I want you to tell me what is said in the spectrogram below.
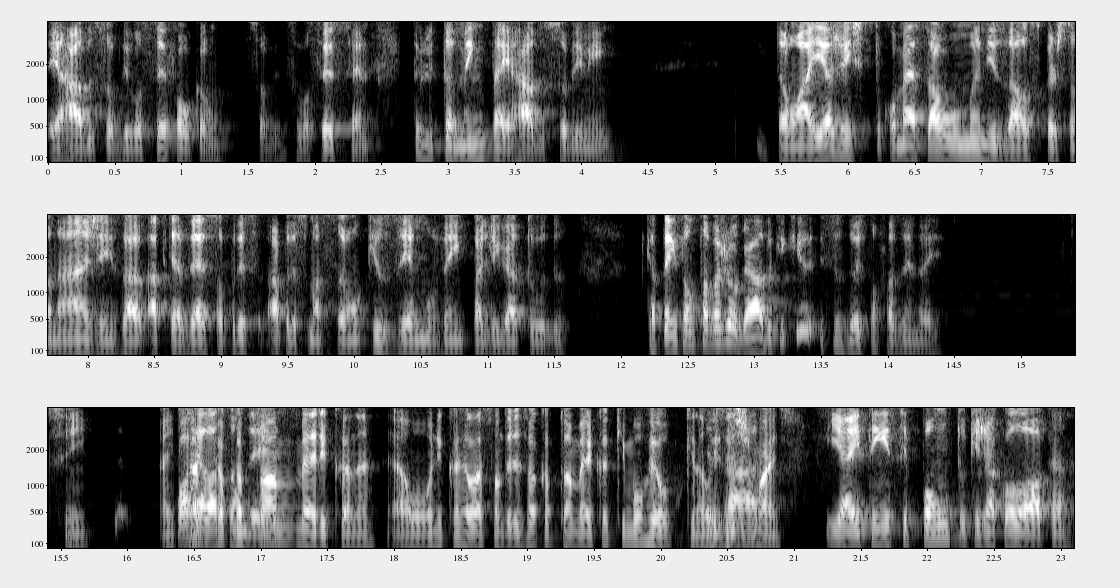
errado sobre você, Falcão, sobre, sobre você, Sam, então ele também está errado sobre mim. Então aí a gente começa a humanizar os personagens, a, a trazer essa aproximação que o Zemo vem para ligar tudo. Porque até então estava jogado. O que, que esses dois estão fazendo aí? Sim. A gente Qual sabe a relação que é o Capitão deles? América, né? É a única relação deles é o Capitão América que morreu, que não Exato. existe mais. E aí tem esse ponto que já coloca,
